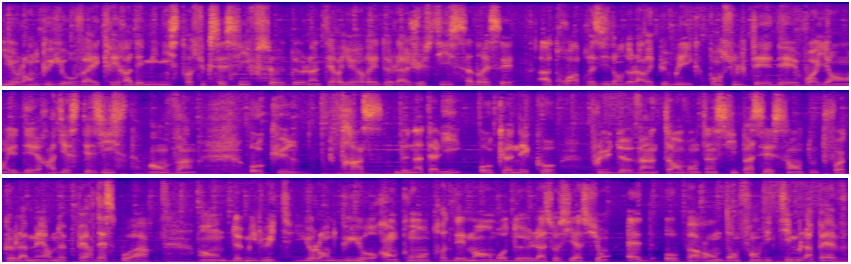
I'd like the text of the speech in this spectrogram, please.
Yolande Guyot va écrire à des ministres successifs, ceux de l'Intérieur et de la Justice, s'adresser à trois présidents de la République, consulté des voyants et des radiesthésistes en vain. Aucune trace de Nathalie, aucun écho. Plus de 20 ans vont ainsi passer sans toutefois que la mère ne perde espoir. En 2008, Yolande Guyot rencontre des membres de l'association Aide aux parents d'enfants victimes, la PEV,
